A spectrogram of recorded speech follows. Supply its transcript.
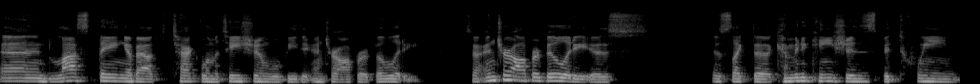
And last thing about tech limitation will be the interoperability. So interoperability is is like the communications between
